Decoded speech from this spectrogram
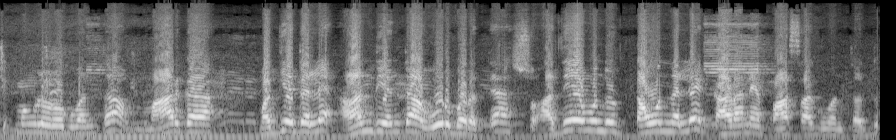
ಚಿಕ್ಕಮಗಳೂರು ಹೋಗುವಂತ ಮಾರ್ಗ ಮಧ್ಯದಲ್ಲೇ ಆಂದಿ ಅಂತ ಊರು ಬರುತ್ತೆ. ಸೊ ಅದೇ ಒಂದು ಟೌನ್ ನಲ್ಲೇ ಕಾಡಾನೆ ಪಾಸ್ ಆಗುವಂತದ್ದು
